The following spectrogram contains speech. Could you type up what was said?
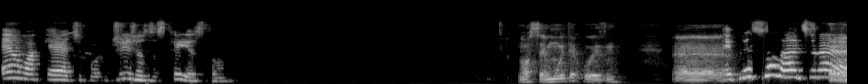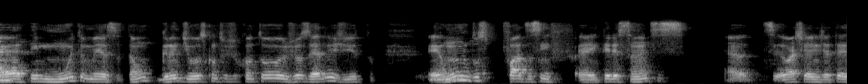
é um arquétipo de Jesus Cristo? Nossa, é muita coisa, hein? É, é impressionante, né? É, tem muito mesmo, tão grandioso quanto, quanto José do Egito. É um uhum. dos fatos assim é, interessantes. É, eu acho que a gente até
